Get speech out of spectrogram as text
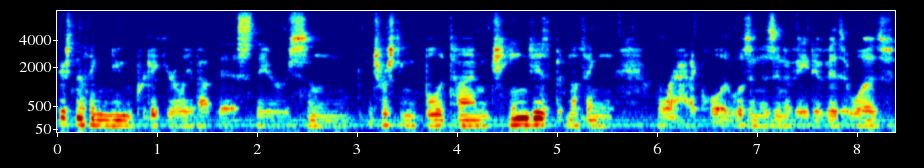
There's nothing new particularly about this. There's some interesting bullet time changes, but nothing radical. It wasn't as innovative as it was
